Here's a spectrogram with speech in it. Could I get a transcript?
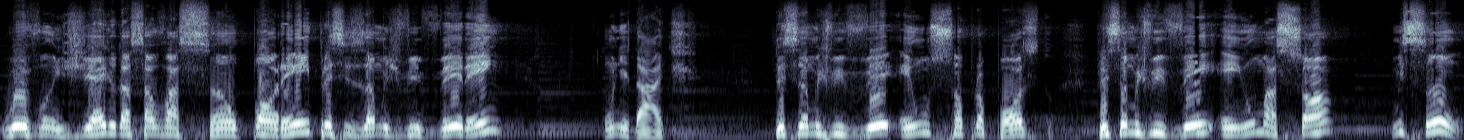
o evangelho da salvação. Porém, precisamos viver em unidade. Precisamos viver em um só propósito. Precisamos viver em uma só missão.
